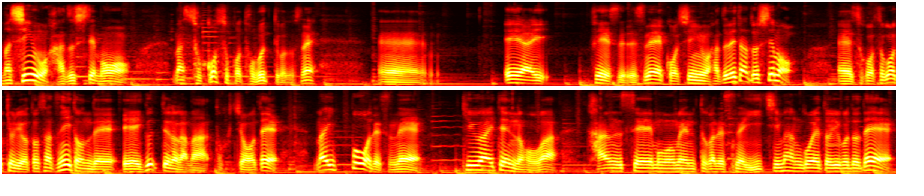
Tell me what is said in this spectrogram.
まあ、芯を外しても、まあ、そこそこ飛ぶってことですね。えー、AI フェースでですねこう芯を外れたとしても、えー、そこそこ距離を落とさずに飛んでいくっていうのがまあ特徴で、まあ、一方ですね QI10 の方は完成モーメントがですね1万超えということで、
